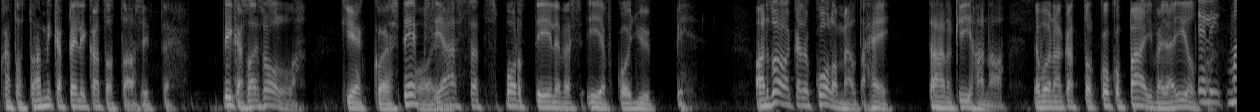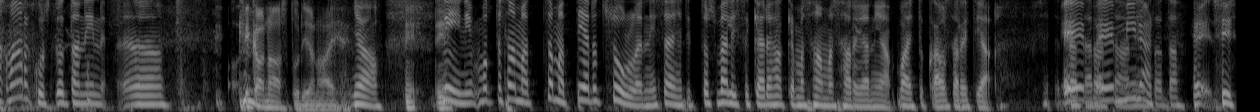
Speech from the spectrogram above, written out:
katsotaan mikä peli katsotaan sitten. Mikä saisi olla? Kiekko ja Tepsi, S, Sportti, Ilves, IFK, Jyppi. No toi alkaa jo kolmelta, hei. Tämähän onkin ihanaa. Me voidaan katsoa koko päivä ja ilta, Eli... Ma- Markus, tota niin, äh, mikä on A-studion aihe. joo. Niin, Niin, niin. niin, mutta samat, samat tiedot sulle, niin sä ehdit tuossa välissä käydä hakemassa hammasharjan ja vaihtokalsarit ja Ei, tätä ei rataa, minä. Niin, tota, Hei, siis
